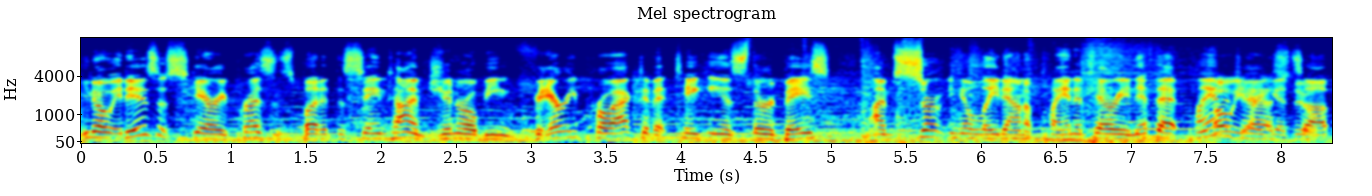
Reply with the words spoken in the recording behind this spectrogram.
You know, it is a scary presence, but at the same time, Jinro being very proactive at taking his third base. I'm certain he'll lay down a planetary, and if that planetary has gets to. up,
